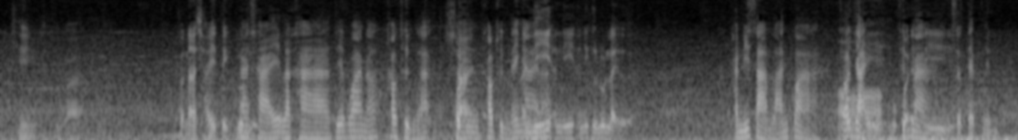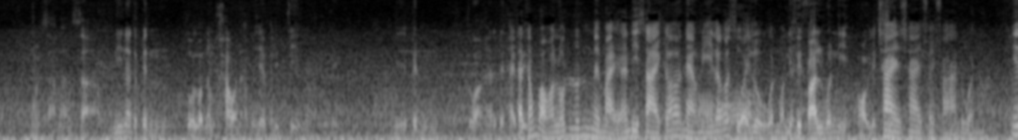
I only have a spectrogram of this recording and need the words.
โอเคถือว่า ก็น่าใช้ไปอีกรุ่นน่าหนึ่ง ใช้ราคาเรียกว่าเนาะเข้าถึงละใช่คนเข้าถึงได้อันง่ายนี้ละอันนี้อันนี้คือรุ่นอะไรเอ่ย คันนี้ 3 ล้านกว่าอ๋อก็ใหญ่ Cooper ขึ้นมา SE อีกสเต็ปหนึ่งสามล้านสามนี่น่าจะเป็นตัวรถนำเข้านะครับ ไม่ใช่ผลิตจีนแล้วครับอันนี่จะเป็นตัวให้เป็นไฮบริดแต่ต้องบอกว่ารถรุ่นใหม่ๆนะดีไซน์ก็แนวนี้แล้วก็สวยหรูกันหมดเลนี่ยไฟฟ้าล้วนนี่ออกจากใช่ใช่ไฟฟ้าล้วนนี่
